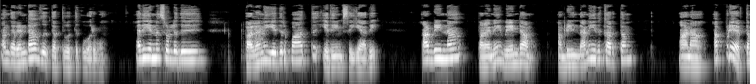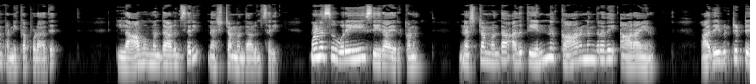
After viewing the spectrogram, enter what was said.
அந்த ரெண்டாவது தத்துவத்துக்கு வருவோம். அது என்ன சொல்லுது? பலனை எதிர்பார்த்து எதையும் செய்யாதே. அப்படின்னா பலனே வேண்டாம் அப்படின்னு தானே இதுக்கு அர்த்தம்? ஆனால் அப்படி அர்த்தம் பண்ணிக்கப்படாது லாபம் வந்தாலும் சரி நஷ்டம் வந்தாலும் சரி மனசு ஒரே சீராக இருக்கணும். நஷ்டம் வந்தால் அதுக்கு என்ன காரணங்கிறதை ஆராயணும். அதை விட்டுட்டு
